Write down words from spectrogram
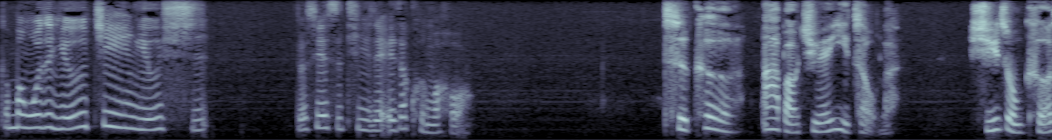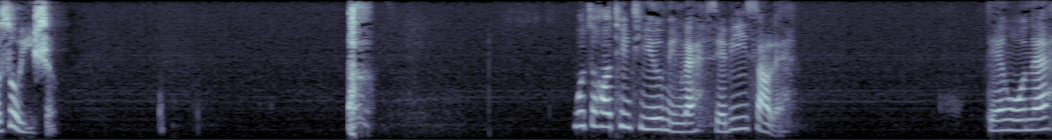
葛末我是又惊又喜，搿三四天现在一直困勿好。此刻，阿宝决意走了。徐总咳嗽一声。我只好听天由命了，随便医生了。但我呢，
